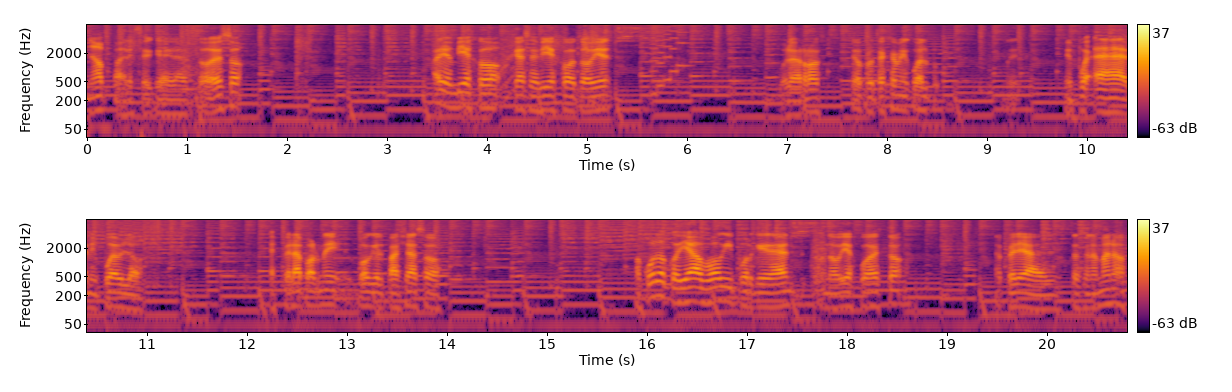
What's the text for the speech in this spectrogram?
No, parece que era todo eso. Hay un viejo. ¿Qué haces viejo? ¿Todo bien? Por error. Debo proteger mi cuerpo. Mi, eh, mi pueblo. Espera por mí, Boggy el payaso. Me acuerdo que odiaba a Boggy porque cuando había jugado esto. La pelea, ¿estás en la mano?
